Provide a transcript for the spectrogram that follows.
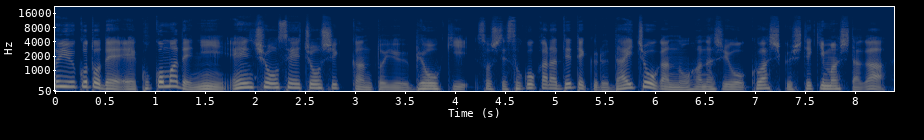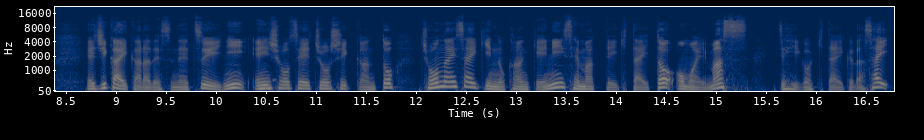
ということで、えここまでに炎症性腸疾患という病気そしてそこから出てくる大腸がんのお話を詳しくしてきましたが、え次回からですねついに炎症性腸疾患と腸内細菌の関係に迫っていきたいと思います。ぜひご期待ください。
